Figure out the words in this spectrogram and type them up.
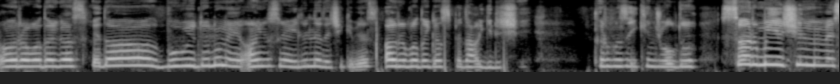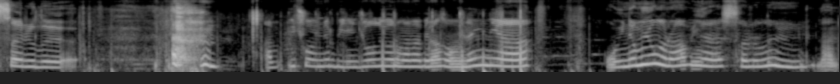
Arabada gaz pedal. Bu videonun aynısını Eylül'le de çekebiliriz. Arabada gaz pedal girişi. Kırmızı ikinci oldu. Sarı mı yeşil mi ve sarılı. abi 3 oyundur birinci oluyorum ama biraz oynayın ya. Oynamıyorlar abi ya. Sarılı. Lan.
